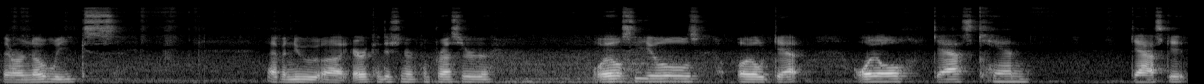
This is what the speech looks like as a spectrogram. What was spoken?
there are no leaks. I have a new uh, air conditioner compressor, oil seals, oil gas, oil gas can gasket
